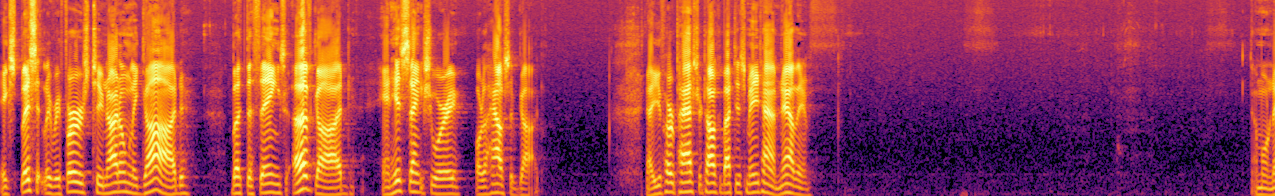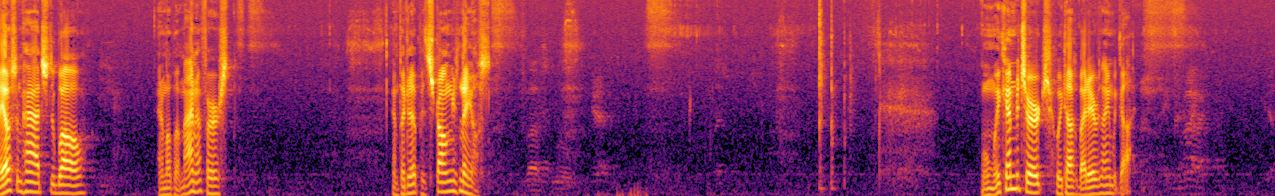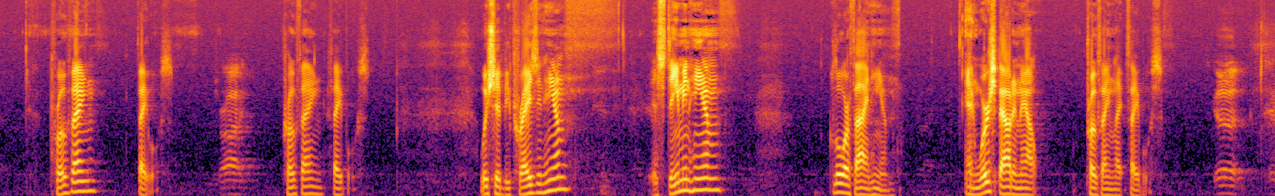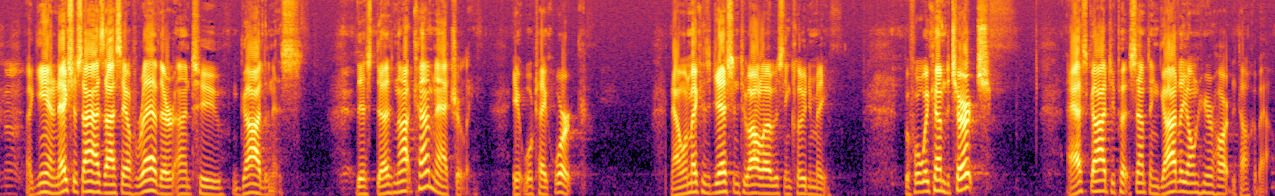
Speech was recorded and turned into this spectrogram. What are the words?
explicitly refers to not only God, but the things of God and his sanctuary or the house of God. Now, you've heard Pastor talk about this many times. Now then, I'm going to nail some hides to the wall, and I'm going to put mine up first and put it up as strong as nails. When we come to church, we talk about everything but God profane fables. Profane fables. We should be praising Him, esteeming Him, glorifying Him. And we're spouting out profane fables. Again, and exercise thyself rather unto godliness. Yes. This does not come naturally, it will take work. Now, I want to make a suggestion to all of us, including me. Before we come to church, ask God to put something godly on your heart to talk about.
